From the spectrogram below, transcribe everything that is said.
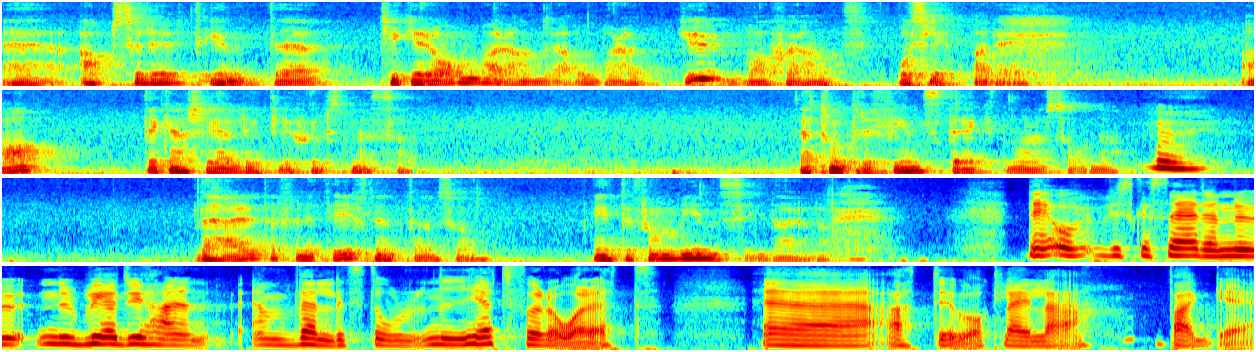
eh, absolut inte tycker om varandra och bara Gud vad skönt att slippa dig. Ja, det kanske är en lycklig skilsmässa. Jag tror inte det finns direkt några sådana. Det här är definitivt inte en sån. Inte från min sida i alla fall. Nej, och vi ska säga det, nu, nu blev det ju här en, en väldigt stor nyhet förra året. Eh, att du och Laila Bagge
